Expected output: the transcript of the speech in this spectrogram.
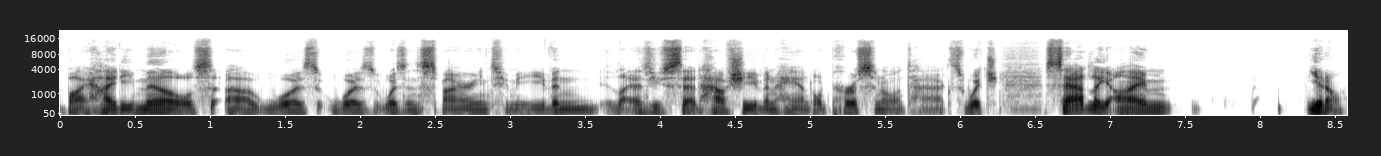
by Heidi Mills uh, was was was inspiring to me. Even as you said, how she even handled personal attacks, which sadly I'm you know,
